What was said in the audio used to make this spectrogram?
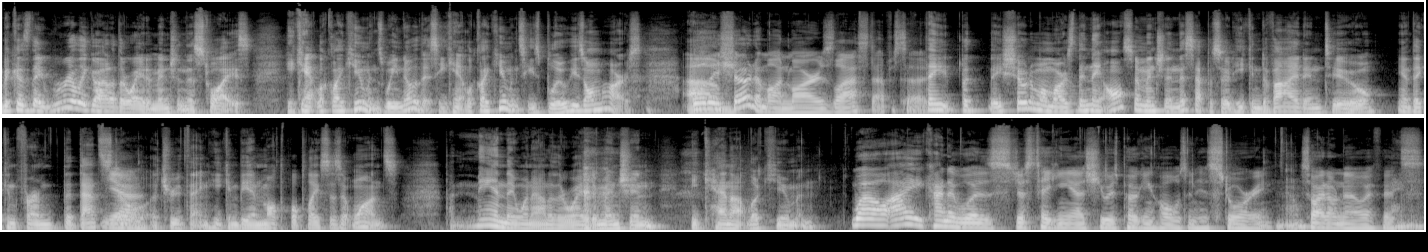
Because they really go out of their way to mention this twice. He can't look like humans. We know this. He can't look like humans. He's blue. He's on Mars. Well, they showed him on Mars last episode. Um, They but they showed him on Mars. Then they also mentioned in this episode he can divide into. You know, they confirmed that that's still a true thing. He can be in multiple places at once. But man, they went out of their way to mention he cannot look human. Well, I kind of was just taking it as she was poking holes in his story. So I don't know if it's.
